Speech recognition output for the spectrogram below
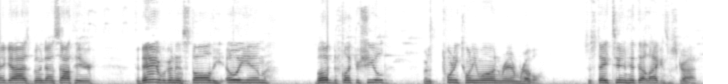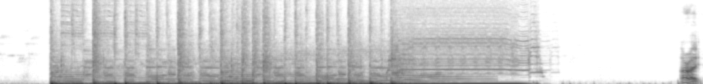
Hey guys, Boone Down South here. Today we're going to install the OEM bug deflector shield for the 2021 Ram Rebel. So stay tuned, hit that like and subscribe. All right,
